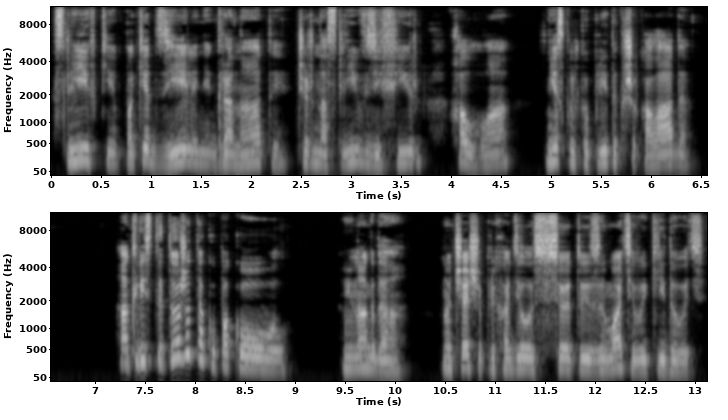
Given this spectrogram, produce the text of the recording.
сливки, пакет зелени, гранаты, чернослив, зефир, халва, несколько плиток шоколада. А Крис ты тоже так упаковывал? Иногда, но чаще приходилось все это изымать и выкидывать.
